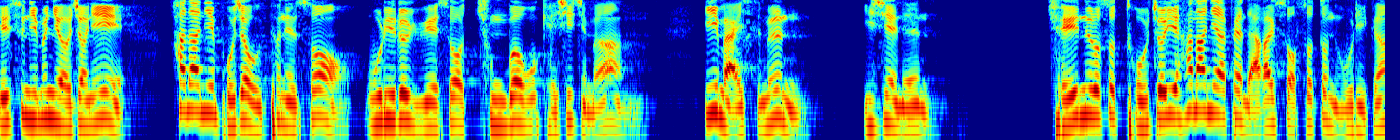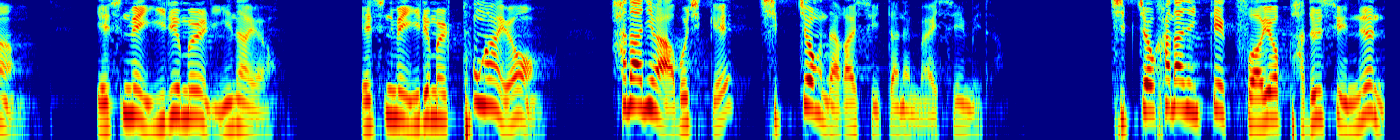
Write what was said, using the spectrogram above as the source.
예수님은 여전히 하나님 보좌 우편에서 우리를 위해서 중보하고 계시지만 이 말씀은 이제는 죄인으로서 도저히 하나님 앞에 나갈 수 없었던 우리가 예수님의 이름을 인하여 예수님의 이름을 통하여 하나님 아버지께 직접 나갈 수 있다는 말씀입니다. 직접 하나님께 구하여 받을 수 있는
